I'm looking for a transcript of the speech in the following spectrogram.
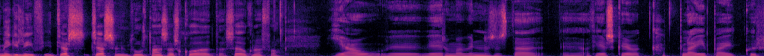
mikið líf í jazz, jazzinum, þú ert aðeins að skoða þetta. Segðu okkur næst frá. Já, við, við erum að vinna sérst að, uh, að því að skrifa kapla í bækur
